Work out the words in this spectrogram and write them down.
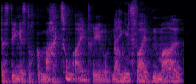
das Ding ist doch gemacht zum Eindrehen und nach dem zweiten Mal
